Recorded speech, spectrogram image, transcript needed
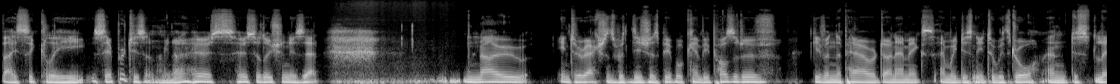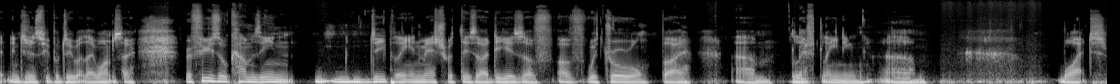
basically separatism. You know, her her solution is that no interactions with Indigenous people can be positive given the power of dynamics, and we just need to withdraw and just let Indigenous people do what they want. So, refusal comes in deeply enmeshed with these ideas of, of withdrawal by um, left leaning um, white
